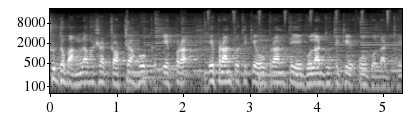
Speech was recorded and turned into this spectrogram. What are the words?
শুদ্ধ বাংলা ভাষার চর্চা হোক, এ এ প্রান্ত থেকে ও প্রান্তে, এ গোলার্ধ থেকে ও গোলার্ধে।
